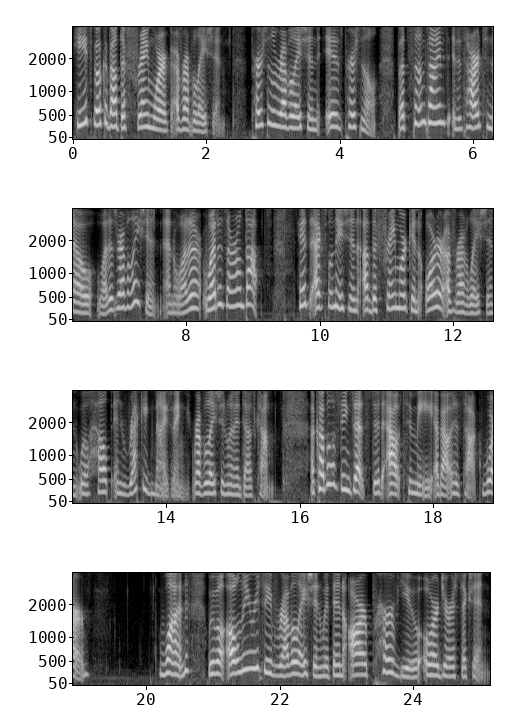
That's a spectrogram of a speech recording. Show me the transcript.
He spoke about the framework of revelation. Personal revelation is personal, but sometimes it is hard to know what is revelation and what are what is our own thoughts. His explanation of the framework and order of revelation will help in recognizing revelation when it does come. A couple of things that stood out to me about his talk were one, we will only receive revelation within our purview or jurisdiction,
